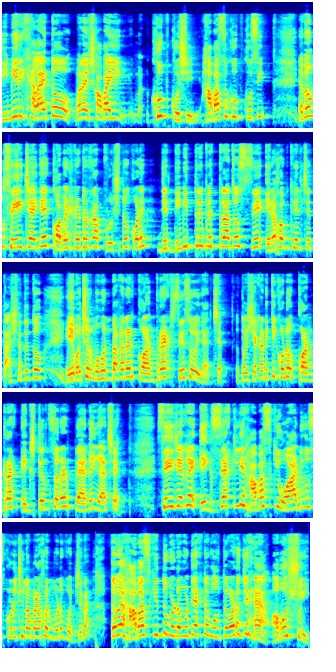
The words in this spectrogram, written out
দিমির খেলায় তো মানে সবাই খুব খুশি, হাবাসও খুব খুশি। এবং সেই জায়গায় কমেন্টেটররা প্রশ্ন করে যে, দিমিত্রি পেত্রাতোস সে এরকম খেলছে, তার সাথে তো এবছর মোহনবাগানের কন্ট্রাক্ট শেষ হয়ে যাচ্ছে। তো সেখানে কি কোনো কন্ট্রাক্ট এক্সটেনশনের প্ল্যানিং আছে? সেই জায়গায় এক্স্যাক্টলি হাবাস কি ওয়ার্ড ইউজ করেছিল আমার এখন মনে পড়ছে না। তবে হাবাস কিন্তু মোটামুটি একটা বলতে পারো যে হ্যাঁ অবশ্যই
